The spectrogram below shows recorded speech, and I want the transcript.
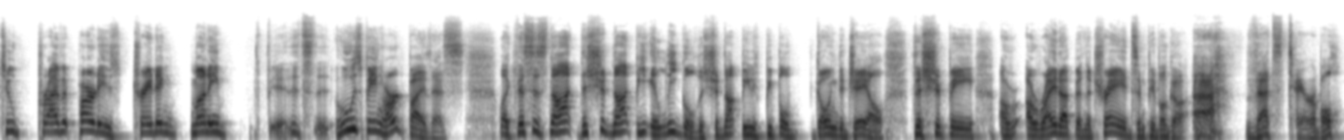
two private parties trading money it's who's being hurt by this like this is not this should not be illegal this should not be people going to jail this should be a, a write-up in the trades and people go ah that's terrible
